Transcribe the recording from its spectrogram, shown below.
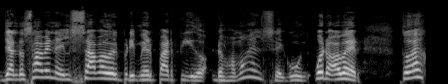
Ya lo saben, el sábado el primer partido. Nos vamos al segundo. Bueno, a ver, todas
